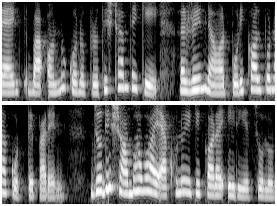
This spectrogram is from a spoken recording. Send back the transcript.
ব্যাংক বা অন্য কোনো প্রতিষ্ঠান থেকে ঋণ নেওয়ার পরিকল্পনা করতে পারেন। যদি সম্ভব হয় এখনও এটি করা এড়িয়ে চলুন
